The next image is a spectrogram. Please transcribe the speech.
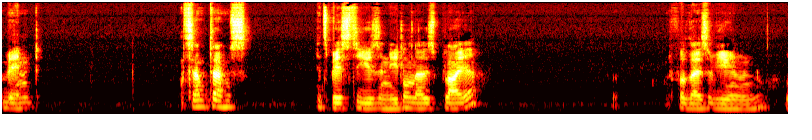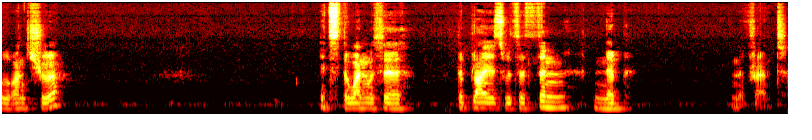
bend. Sometimes it's best to use a needle nose plier for those of you who aren't sure. It's the one with the, the pliers with a thin nib in the front.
